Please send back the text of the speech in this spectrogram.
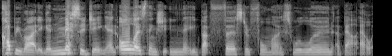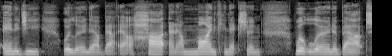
copywriting and messaging and all those things you need. But first and foremost, we'll learn about our energy, we'll learn about our heart and our mind connection, we'll learn about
